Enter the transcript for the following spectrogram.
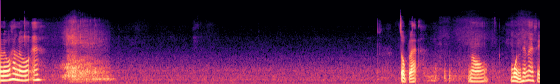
ฮัลโหล ฮัลโหลอะจบแล้ว น้องหมุนให้หน่อยสิ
